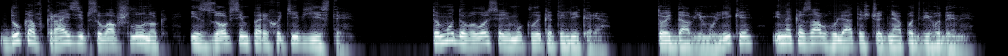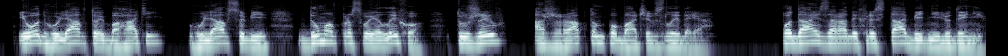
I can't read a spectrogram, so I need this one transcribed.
Дука вкрай зіпсував шлунок і зовсім перехотів їсти. Тому довелося йому кликати лікаря. Той дав йому ліки і наказав гуляти щодня по дві години. І от гуляв той багатій, гуляв собі, думав про своє лихо, тужив, аж раптом побачив злидаря. Подай заради Христа бідній людині,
